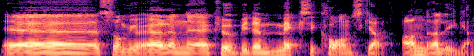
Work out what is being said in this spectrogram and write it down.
Eh, som ju är en eh, klubb i den mexikanska andra ligan.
